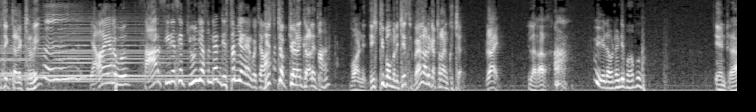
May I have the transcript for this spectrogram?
మ్యూజిక్ డైరెక్టర్వి? ఎవరైనా నువ్వు? సార్ సీరియస్గా ట్యూన్ చేస్తుంటే డిస్టర్బ్ చేయడానికి వచ్చావా? డిస్టర్బ్ చేయడానికి రాలేదు. వాడిని దిష్టి బొమ్మని చేసి వేలాడి కట్టడానికి వచ్చాను. రాయ్ ఇలా రారా. వీడవడండి బాబు? ఏంట్రా?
